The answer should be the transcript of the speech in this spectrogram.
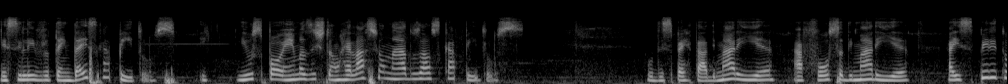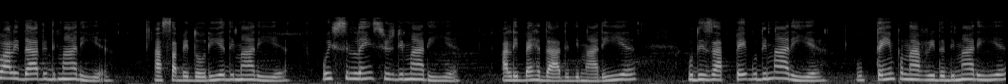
Esse livro tem dez capítulos e, e os poemas estão relacionados aos capítulos. O despertar de Maria, a força de Maria, a espiritualidade de Maria, a sabedoria de Maria, os silêncios de Maria, a liberdade de Maria, o desapego de Maria, o tempo na vida de Maria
